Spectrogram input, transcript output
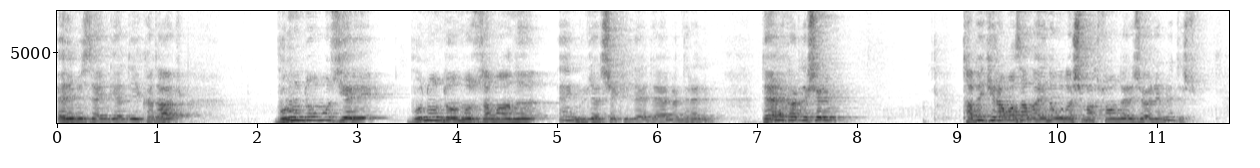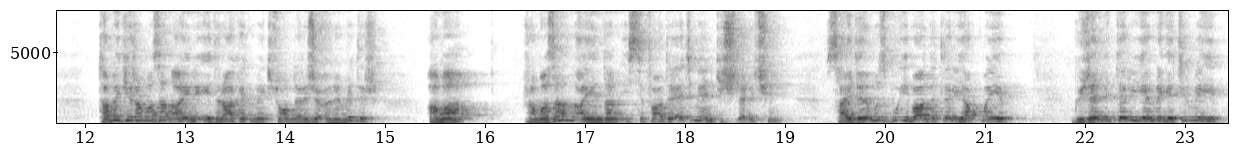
Elimizden geldiği kadar bulunduğumuz yeri, bulunduğumuz zamanı en güzel şekilde değerlendirelim. Değerli kardeşlerim, tabii ki Ramazan ayına ulaşmak son derece önemlidir. Tabii ki Ramazan ayını idrak etmek son derece önemlidir. Ama Ramazan ayından istifade etmeyen kişiler için saydığımız bu ibadetleri yapmayıp, güzellikleri yerine getirmeyip,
